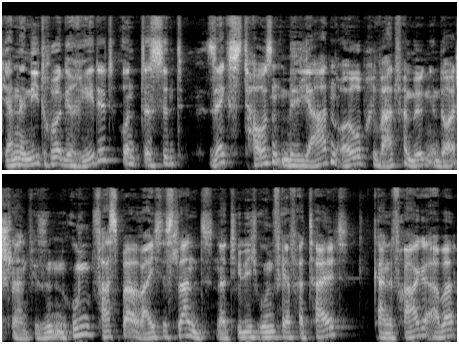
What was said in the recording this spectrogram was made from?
Die haben da nie drüber geredet und das sind 6000 Milliarden Euro Privatvermögen in Deutschland. Wir sind ein unfassbar reiches Land. Natürlich unfair verteilt, keine Frage, aber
